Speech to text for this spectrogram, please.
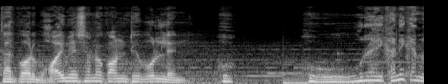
তারপর ভয় মেশানো কণ্ঠে বললেন ওরা এখানে কেন?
